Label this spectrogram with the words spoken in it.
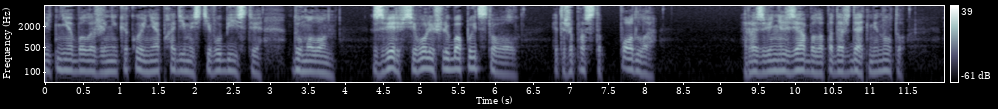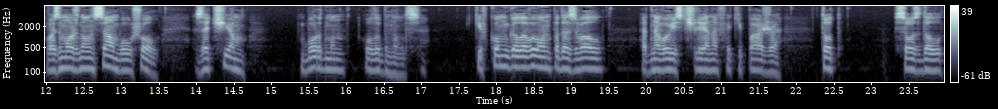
Ведь не было же никакой необходимости в убийстве, думал он. Зверь всего лишь любопытствовал. Это же просто подло. Разве нельзя было подождать минуту? Возможно, он сам бы ушел. Зачем? Бордман улыбнулся. Кивком головы он подозвал одного из членов экипажа. Тот создал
